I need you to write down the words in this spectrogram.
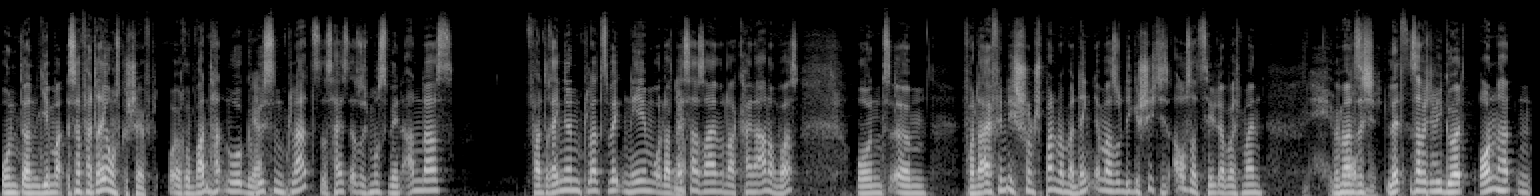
und dann jemand, ist ein Verdrängungsgeschäft. Eure Wand hat nur gewissen Platz, das heißt also, ich muss wen anders verdrängen, Platz wegnehmen oder besser sein oder keine Ahnung was. Und ähm, von daher finde ich schon spannend, weil man denkt immer so, die Geschichte ist auserzählt, aber ich meine, wenn man sich, nicht. letztens habe ich irgendwie gehört, On hat ein,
